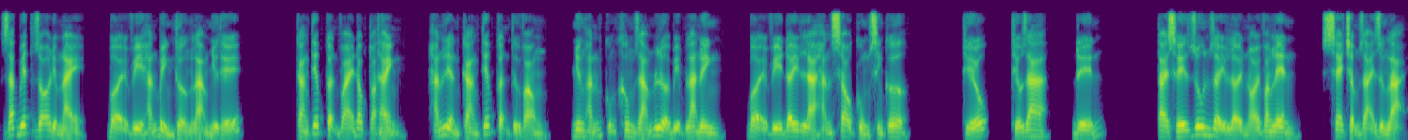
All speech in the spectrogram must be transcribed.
giác biết rõ điểm này, bởi vì hắn bình thường làm như thế. Càng tiếp cận vãi độc tòa thành, hắn liền càng tiếp cận tử vong, nhưng hắn cũng không dám lừa bịp lan ninh, bởi vì đây là hắn sau cùng sinh cơ. Thiếu thiếu ra đến. Tài xế run rẩy lời nói vang lên, xe chậm rãi dừng lại.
